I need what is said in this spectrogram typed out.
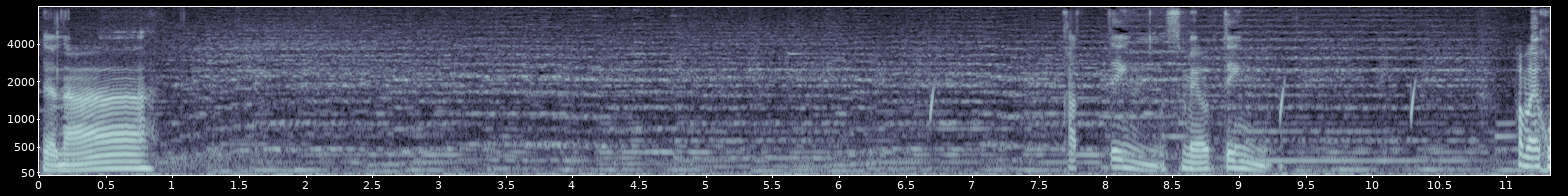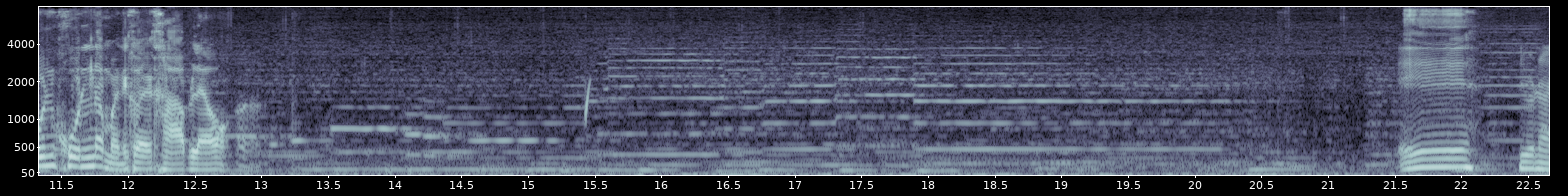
เดี๋ยวนะ Cutting Smelting ทำไมคุ้นๆนะเหมือนเคยคราฟแล้ว เอ อยู่ไหน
